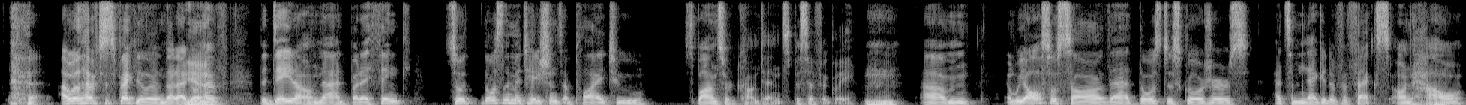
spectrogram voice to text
I will have to speculate on that. I yeah. don't have the data on that, but I think so. Those limitations apply to sponsored content specifically. Mm-hmm. Um, and we also saw that those disclosures had some negative effects on how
